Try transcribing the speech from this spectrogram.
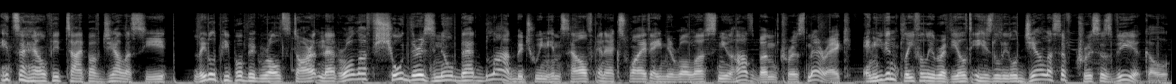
It's a healthy type of jealousy. Little People Big World star Matt Roloff showed there's no bad blood between himself and ex-wife Amy Roloff's new husband Chris Marek, and even playfully revealed he's a little jealous of Chris's vehicle.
